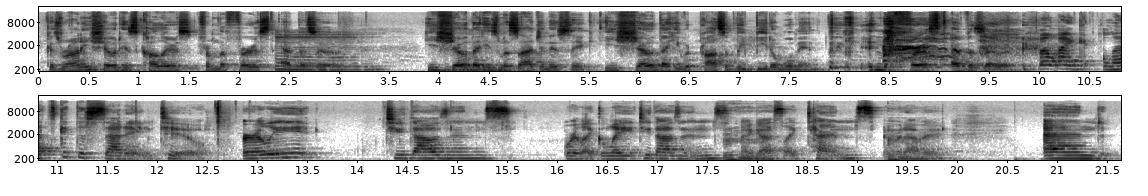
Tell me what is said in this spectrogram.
Because Ronnie showed his colors from the first mm. episode. He showed that he's misogynistic. He showed that he would possibly beat a woman in the first episode. But like, let's get the setting too. Early 2000s or like late 2000s, I mm-hmm. guess, like 10s or mm-hmm. whatever. And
